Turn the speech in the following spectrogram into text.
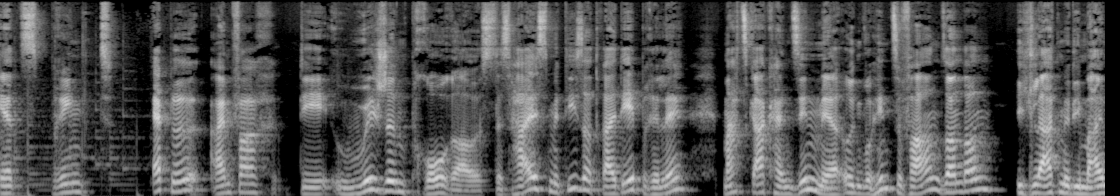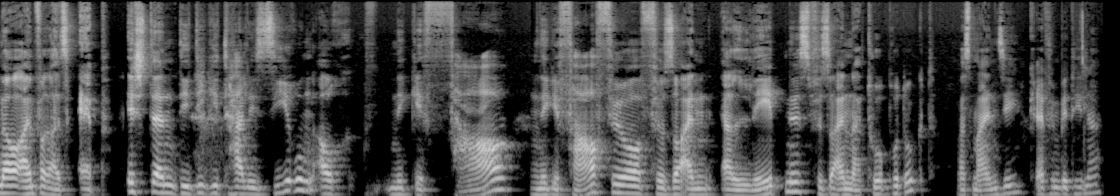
Jetzt bringt Apple einfach die Vision Pro raus. Das heißt, mit dieser 3D-Brille macht es gar keinen Sinn mehr, irgendwo hinzufahren, sondern ich lade mir die Mainau einfach als App. Ist denn die Digitalisierung auch eine Gefahr, eine Gefahr für, für so ein Erlebnis, für so ein Naturprodukt? Was meinen Sie, Gräfin Bettina?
